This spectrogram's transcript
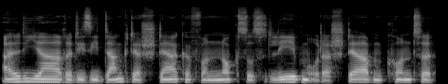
All die Jahre, die sie dank der Stärke von Noxus leben oder sterben konnte,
